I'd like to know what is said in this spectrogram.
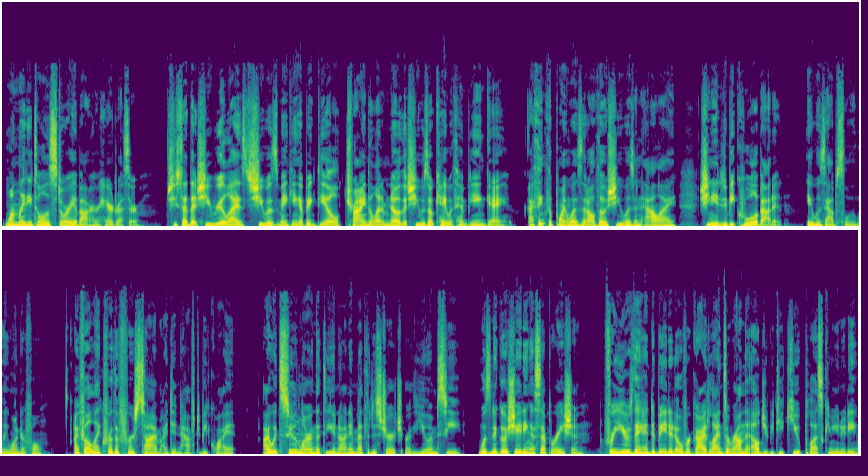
One lady told a story about her hairdresser. She said that she realized she was making a big deal trying to let him know that she was okay with him being gay. I think the point was that although she was an ally, she needed to be cool about it. It was absolutely wonderful. I felt like for the first time I didn't have to be quiet. I would soon learn that the United Methodist Church, or the UMC, was negotiating a separation. For years, they had debated over guidelines around the LGBTQ plus community.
